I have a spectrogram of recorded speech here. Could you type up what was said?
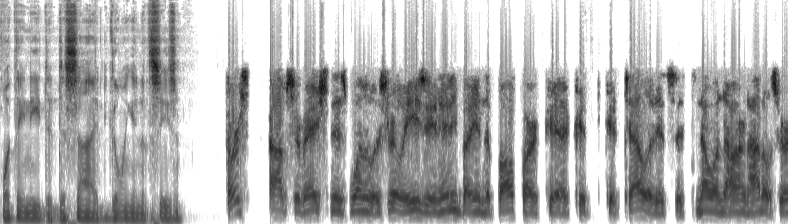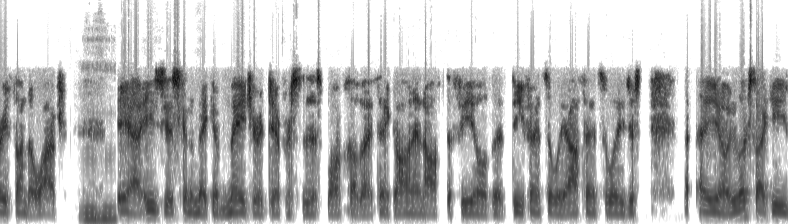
what they need to decide going into the season? Observation is one that was really easy, and anybody in the ballpark uh, could could tell it. It's, it's Nolan Arenado is very fun to watch. Mm-hmm. Yeah, he's just going to make a major difference to this ball club. I think on and off the field, uh, defensively, offensively, just uh, you know, he looks like he.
